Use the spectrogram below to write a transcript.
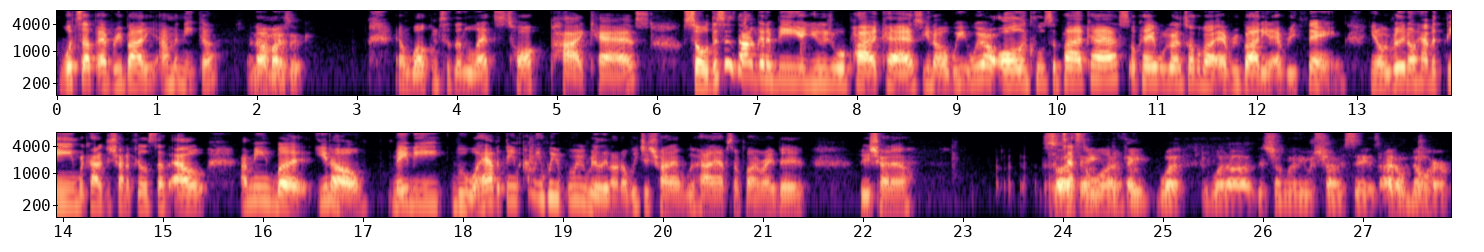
What's up, everybody? I'm Anika. And I'm Isaac. And welcome to the Let's Talk podcast. So, this is not going to be your usual podcast. You know, we, we are all inclusive podcast. Okay. We're going to talk about everybody and everything. You know, we really don't have a theme. We're kind of just trying to fill stuff out. I mean, but, you know, maybe we will have a theme. I mean, we, we really don't know. We just trying to, we're trying to have some fun, right, babe? We're just trying to. So I think, I think what what uh, this young lady was trying to say is I don't know her,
